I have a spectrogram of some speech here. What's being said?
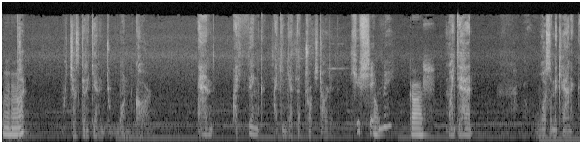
Mm-hmm. but we just gotta get into one car. And I think I can get that truck started. You shitting Oh. me? Gosh. My dad was a mechanic.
